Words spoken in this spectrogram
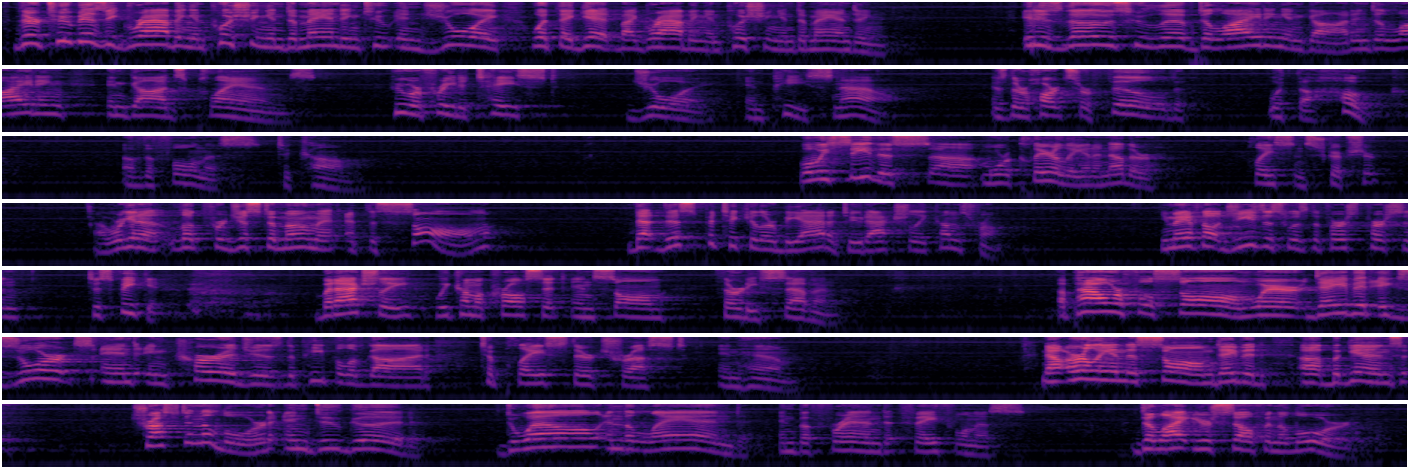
They're too busy grabbing and pushing and demanding to enjoy what they get by grabbing and pushing and demanding. It is those who live delighting in God and delighting in God's plans who are free to taste joy and peace now as their hearts are filled with the hope of the fullness to come. Well, we see this uh, more clearly in another place in Scripture. Uh, we're going to look for just a moment at the psalm that this particular beatitude actually comes from. You may have thought Jesus was the first person to speak it, but actually, we come across it in Psalm 37. A powerful psalm where David exhorts and encourages the people of God to place their trust in him. Now, early in this psalm, David uh, begins Trust in the Lord and do good, dwell in the land and befriend faithfulness. Delight yourself in the Lord,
